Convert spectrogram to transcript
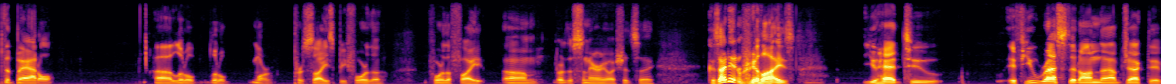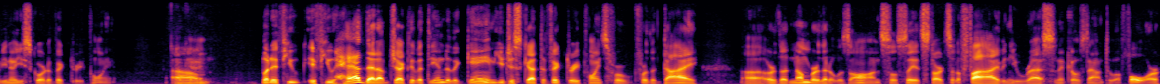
the battle a little little more precise before the before the fight um, or the scenario, I should say, because I didn't realize you had to if you rested on the objective, you know, you scored a victory point. Okay. Um, but if you if you had that objective at the end of the game, you just got the victory points for for the die uh, or the number that it was on. So say it starts at a five and you rest and it goes down to a four,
